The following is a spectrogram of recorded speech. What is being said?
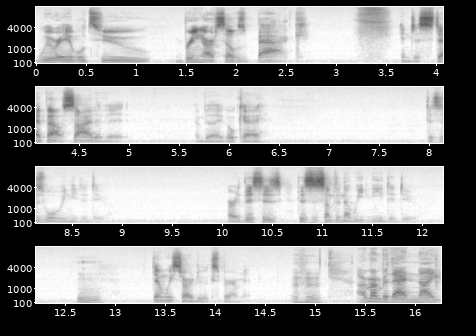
we were able to bring ourselves back and just step outside of it and be like, okay, this is what we need to do. Or this is this is something that we need to do. Mhm. Then we started to experiment. hmm I remember that night.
